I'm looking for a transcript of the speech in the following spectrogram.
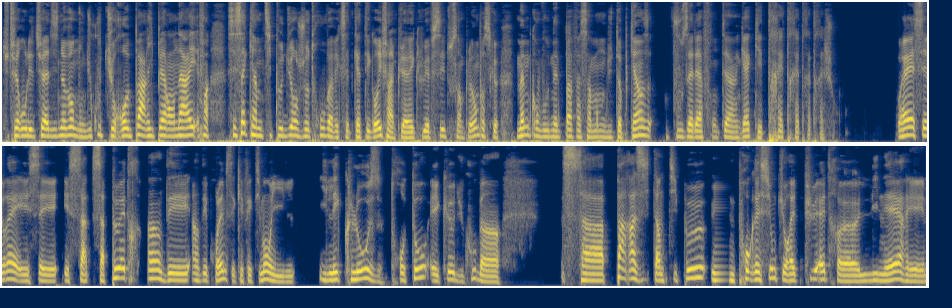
tu te fais rouler dessus à 19 ans, donc du coup tu repars hyper en arrêt. Enfin, c'est ça qui est un petit peu dur, je trouve, avec cette catégorie, enfin, et puis avec l'UFC tout simplement, parce que même quand vous n'êtes pas face à un membre du top 15, vous allez affronter un gars qui est très très très très chaud. Ouais, c'est vrai, et c'est et ça ça peut être un des un des problèmes, c'est qu'effectivement il il éclose trop tôt et que du coup ben ça parasite un petit peu une progression qui aurait pu être euh, linéaire et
